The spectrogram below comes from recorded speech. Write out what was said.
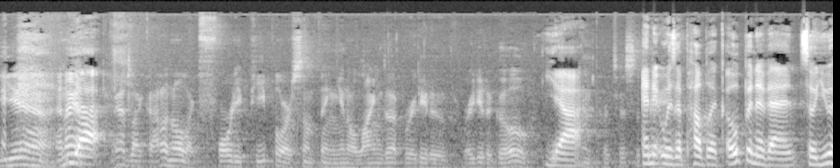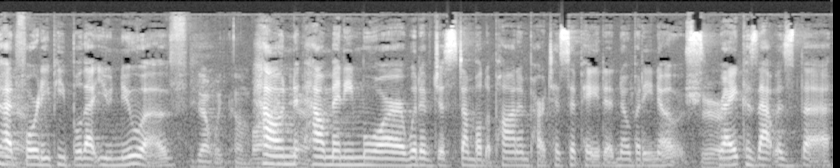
yeah, and I, Yeah. I had like I don't know, like forty people or something, you know, lined up, ready to ready to go. Yeah. and participate. and it was a public open event, so you had Yeah. 40 people that you knew of. that would come by. how yeah. how many more would have just stumbled upon and participated nobody knows Sure. right because that was the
